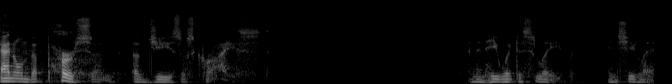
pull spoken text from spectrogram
and on the person of Jesus Christ. And then he went to sleep and she left.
